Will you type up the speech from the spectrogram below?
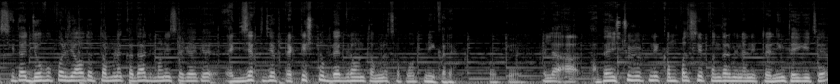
સીધા જોબ ઉપર જાઓ તો તમને કદાચ મળી શકે કે એક્ઝેક્ટ જે પ્રેક્ટિસનું બેકગ્રાઉન્ડ તમને સપોર્ટ નહીં કરે. ઓકે એટલે હવે ઇન્સ્ટિટ્યૂટની કમ્પલસરી પંદર મહિનાની ટ્રેનિંગ થઈ ગઈ છે.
